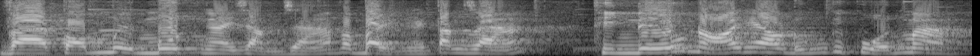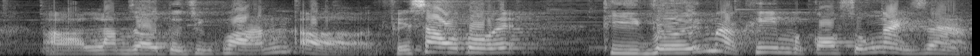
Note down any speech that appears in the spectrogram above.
và có 11 ngày giảm giá và 7 ngày tăng giá thì nếu nói theo đúng cái cuốn mà à, làm giàu từ chứng khoán ở phía sau tôi ấy thì với mà khi mà có số ngày giảm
